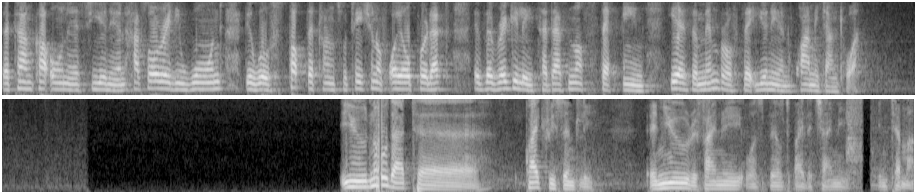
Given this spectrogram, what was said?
The Tanker Owners Union has already warned they will stop the transportation of oil products if the regulator does not step in. Here is a member of the union, Kwame Jantua. You know that uh, quite recently, a new refinery was built by the Chinese in Tema,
